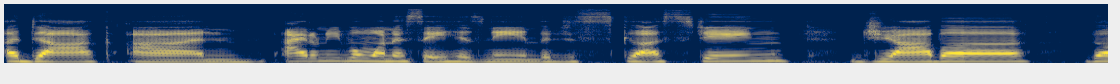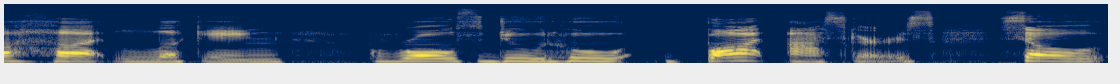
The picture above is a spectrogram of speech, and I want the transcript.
a doc on, I don't even want to say his name, the disgusting Jabba the Hutt looking gross dude who bought Oscars. So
